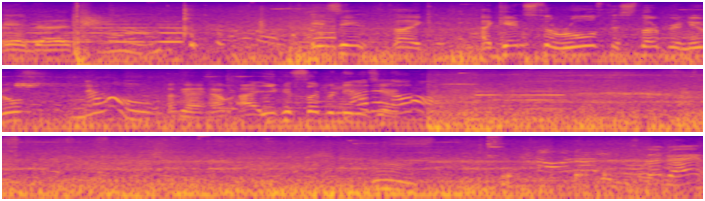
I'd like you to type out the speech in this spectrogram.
Yeah, it does. Is it like against the rules to slurp your noodles? No, Okay, I, I, you can slurp your noodles not here. at all. It's good, right?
